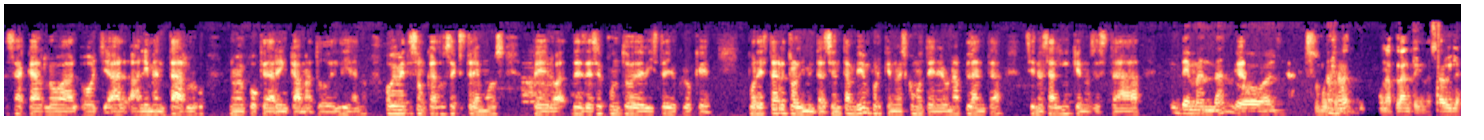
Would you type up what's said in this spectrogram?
sacarlo a, o ya, a alimentarlo, no me puedo quedar en cama todo el día, ¿no? Obviamente son casos extremos, pero desde ese punto de vista yo creo que por esta retroalimentación también, porque no es como tener una planta, sino es alguien que nos está demandando algo. Es mucho más una planta y una sábila.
